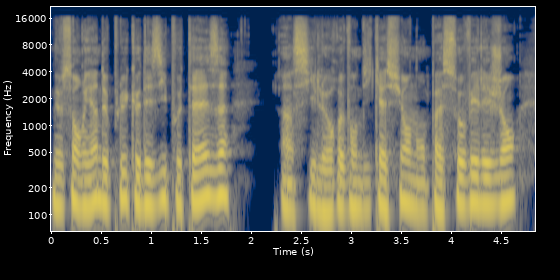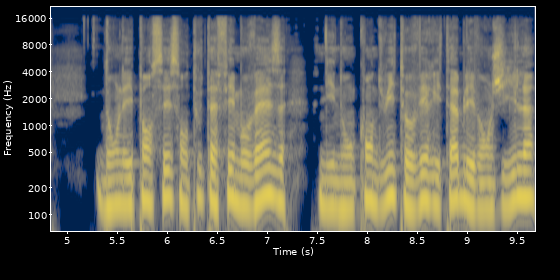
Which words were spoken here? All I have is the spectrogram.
ne sont rien de plus que des hypothèses, ainsi leurs revendications n'ont pas sauvé les gens dont les pensées sont tout à fait mauvaises, ni n'ont conduit au véritable évangile.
